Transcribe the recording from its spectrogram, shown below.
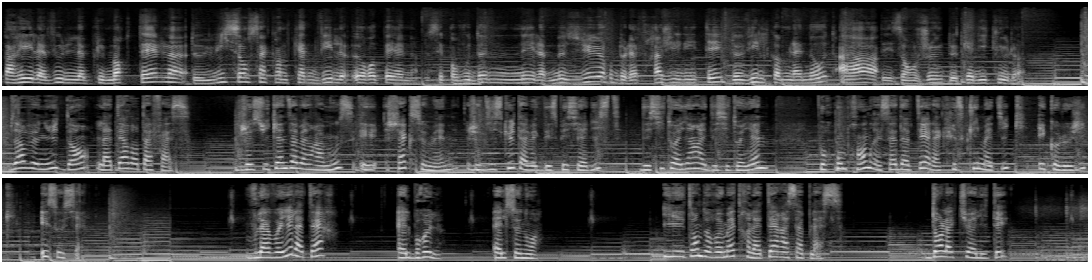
Paris est la ville la plus mortelle de 854 villes européennes. C'est pour vous donner la mesure de la fragilité de villes comme la nôtre à des enjeux de canicule. Bienvenue dans La Terre dans ta face. Je suis Kenza Benramous et chaque semaine, je discute avec des spécialistes, des citoyens et des citoyennes pour comprendre et s'adapter à la crise climatique, écologique et sociale. Vous la voyez, la Terre? Elle brûle, elle se noie. Il est temps de remettre la Terre à sa place, dans l'actualité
